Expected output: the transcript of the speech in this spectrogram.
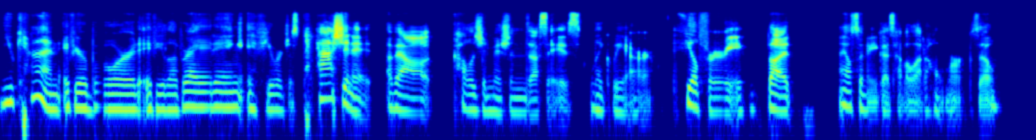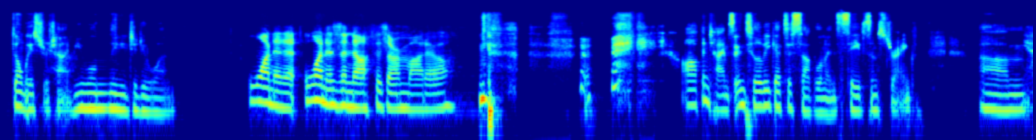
You can if you're bored, if you love writing, if you are just passionate about college admissions essays like we are. Feel free. But I also know you guys have a lot of homework. So don't waste your time. You only need to do one. One in it, one is enough is our motto. Oftentimes, until we get to supplements, save some strength. Um, yeah.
